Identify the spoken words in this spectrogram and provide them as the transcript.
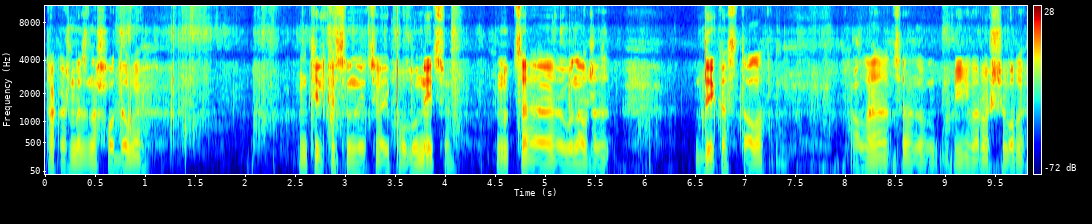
Також ми знаходили не тільки суницю, а й полуницю. Ну, це вона вже дика стала, але це ну, її вирощували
